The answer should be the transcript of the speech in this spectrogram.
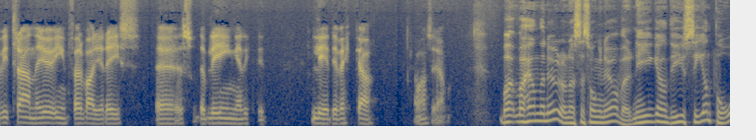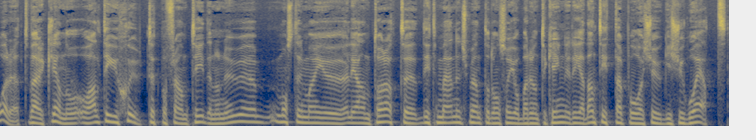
vi tränar ju inför varje race. Uh, så det blir ingen riktigt ledig vecka kan man säga. Va, vad händer nu då när säsongen är över? Ni, det är ju sent på året, verkligen. Och, och, allt är ju skjutet på framtiden. Och nu eh, måste man ju, eller jag antar att eh, ditt management och de som jobbar runt omkring redan tittar på 2021.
